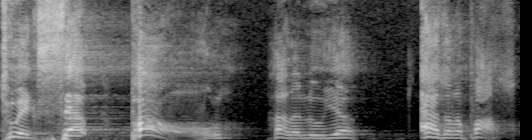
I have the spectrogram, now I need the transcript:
to accept Paul, hallelujah, as an apostle.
